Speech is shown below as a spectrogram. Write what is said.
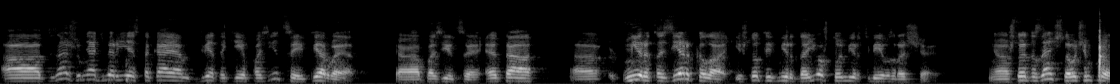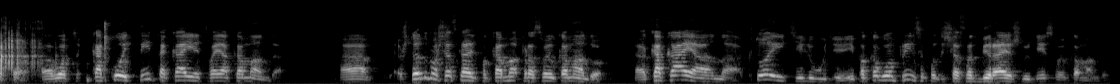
А, ты знаешь, у меня теперь есть такая, две такие позиции. Первая а, позиция – это а, мир – это зеркало, и что ты в мир даешь, то мир тебе и возвращает. А, что это значит? Это очень просто. А, вот какой ты, такая твоя команда. А, что ты можешь сказать про свою команду? Какая она? Кто эти люди? И по какому принципу ты сейчас отбираешь людей в свою команду?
